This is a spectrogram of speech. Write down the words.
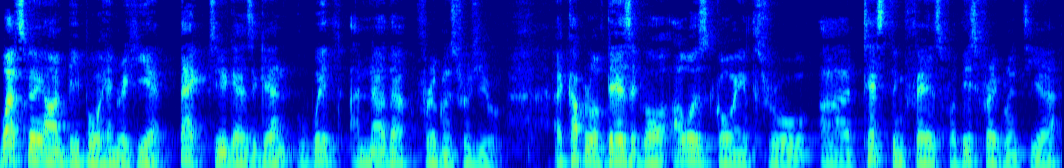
What's going on people? Henry here, back to you guys again with another fragrance review. A couple of days ago, I was going through a testing phase for this fragrance here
